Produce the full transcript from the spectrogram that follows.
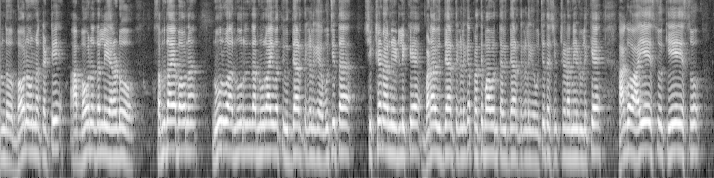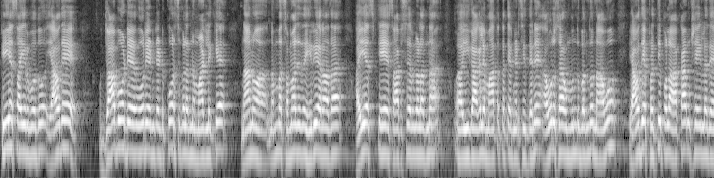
ಒಂದು ಭವನವನ್ನು ಕಟ್ಟಿ, ಆ ಭವನದಲ್ಲಿ ಎರಡು ಸಮುದಾಯ ಭವನ ನೂರು ನೂರರಿಂದ ನೂರೈವತ್ತು ವಿದ್ಯಾರ್ಥಿಗಳಿಗೆ ಉಚಿತ ಶಿಕ್ಷಣ ನೀಡಲಿಕ್ಕೆ, ಬಡ ವಿದ್ಯಾರ್ಥಿಗಳಿಗೆ ಪ್ರತಿಭಾವಂತ ವಿದ್ಯಾರ್ಥಿಗಳಿಗೆ ಉಚಿತ ಶಿಕ್ಷಣ ನೀಡಲಿಕ್ಕೆ ಹಾಗೂ I A S K A S P S ಆಗಿರ್ಬೋದು, ಯಾವುದೇ ಜಾಬ್ ಓಡೆ ಓರಿಯೆಂಟೆಡ್ ಕೋರ್ಸ್ಗಳನ್ನು ಮಾಡಲಿಕ್ಕೆ ನಾನು ನಮ್ಮ ಸಮಾಜದ ಹಿರಿಯರಾದ ಐ ಎಸ್ ಕೆ ಎಸ್ ಆಫೀಸರ್ಗಳನ್ನು ಈಗಾಗಲೇ ಮಾತುಕತೆ ನಡೆಸಿದ್ದೇನೆ. ಅವರು ಸಹ ಮುಂದೆ ಬಂದು ನಾವು ಯಾವುದೇ ಪ್ರತಿಫಲ ಆಕಾಂಕ್ಷೆ ಇಲ್ಲದೆ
